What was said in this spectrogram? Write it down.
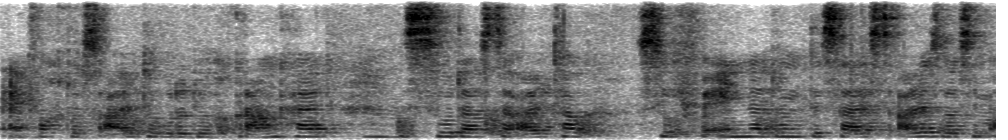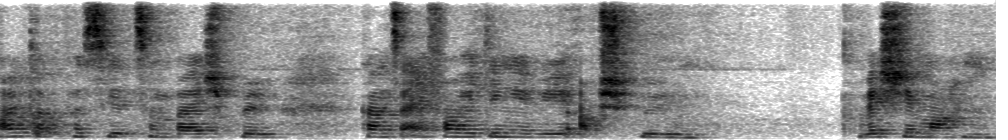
einfach durchs Alter oder durch Krankheit. Es ist so, dass der Alltag sich verändert und das heißt, alles, was im Alltag passiert, zum Beispiel ganz einfache Dinge wie abspülen, Wäsche machen,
